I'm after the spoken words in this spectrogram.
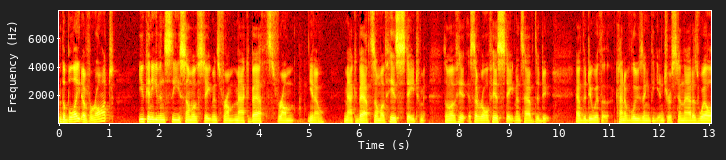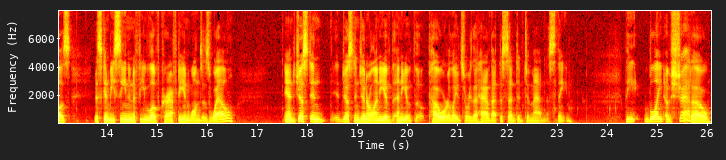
The Blight of Rot, you can even see some of statements from Macbeth's from, you know, Macbeth, some of his statement some of his several of his statements have to do have to do with uh, kind of losing the interest in that as well as this can be seen in a few Lovecraftian ones as well and just in just in general any of any of the Poe related stories that have that descent into madness theme. The Blight of Shadow,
